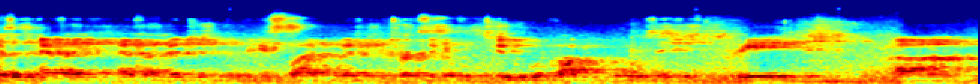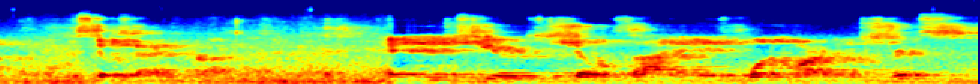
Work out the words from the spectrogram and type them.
As, as, I, as I mentioned in the previous slide, I measured return signals with two orthogonal polarizations to create uh, the Stokes vector. And just here, to show on the side, is one of our image strips.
